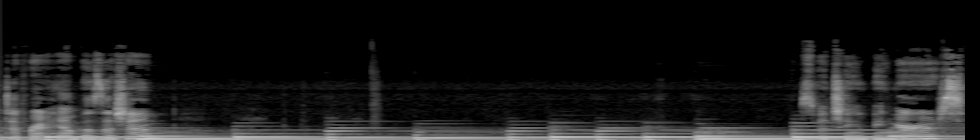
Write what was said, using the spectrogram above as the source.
Different hand position. Switching fingers.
